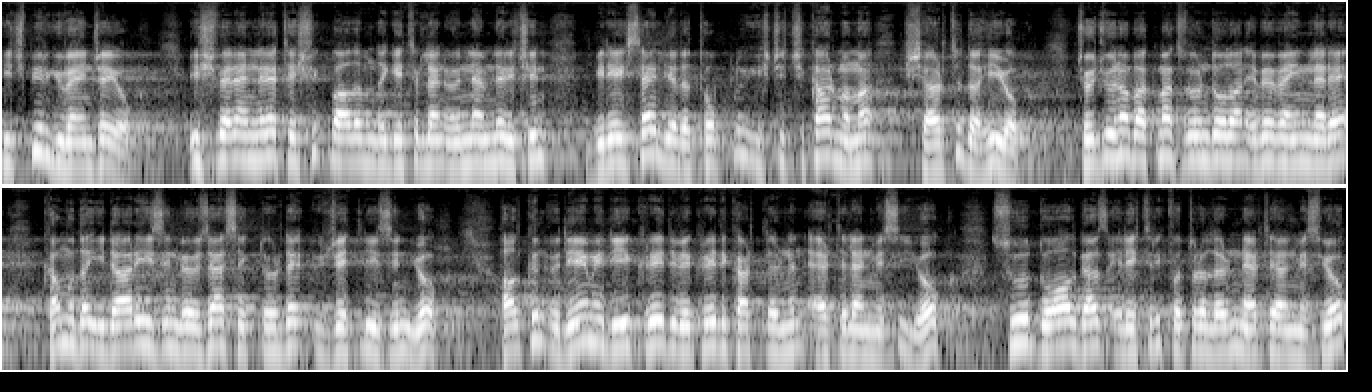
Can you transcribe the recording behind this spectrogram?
hiçbir güvence yok. İşverenlere teşvik bağlamında getirilen önlemler için bireysel ya da toplu işçi çıkarmama şartı dahi yok. Çocuğuna bakmak zorunda olan ebeveynlere kamuda idari izin ve özel sektörde ücretli izin yok. Halkın ödeyemediği kredi ve kredi kartlarının ertelenmesi yok. Su, doğalgaz, elektrik faturalarının ertelenmesi yok.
